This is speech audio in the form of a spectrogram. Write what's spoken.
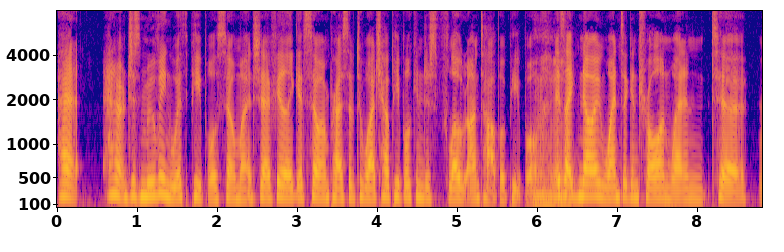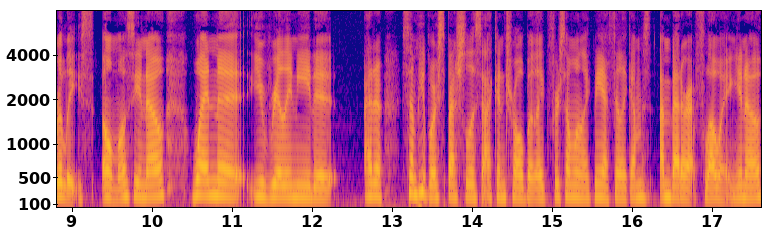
I, I don't know, just moving with people so much. I feel like it's so impressive to watch how people can just float on top of people. It's like knowing when to control and when to release, almost, you know? When uh, you really need it. I don't. Some people are specialists at control, but like for someone like me, I feel like I'm I'm better at flowing, you know,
